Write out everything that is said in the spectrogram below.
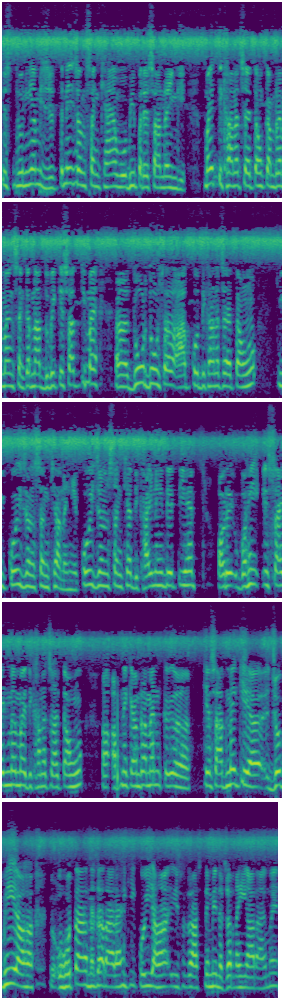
इस दुनिया में जितनी जनसंख्या है, वो भी परेशान रहेंगी। मैं दिखाना चाहता हूँ कैमरामैन शंकरनाथ दुबे के साथ कि मैं दूर दूर से आपको दिखाना चाहता हूँ कि कोई जनसंख्या नहीं है। कोई जनसंख्या दिखाई नहीं देती है। और वहीं इस साइड में मैं दिखाना चाहता हूँ अपने कैमरामैन के साथ में कि जो भी होता नज़र आ रहा है कि कोई यहाँ इस रास्ते में नज़र नहीं आ रहा है। मैं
